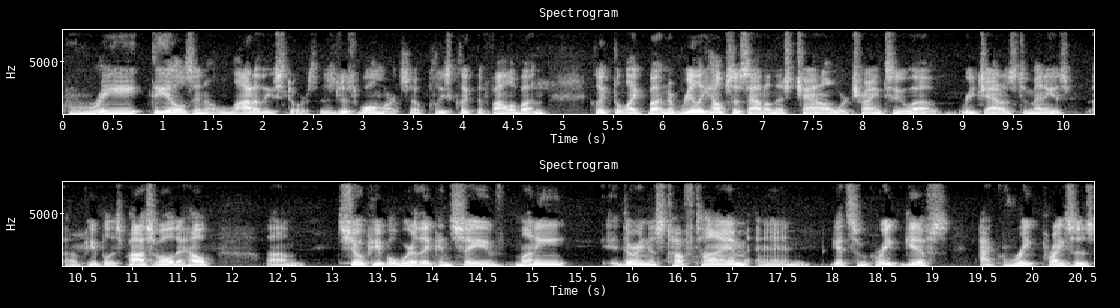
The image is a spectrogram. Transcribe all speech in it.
great deals in a lot of these stores. This is just Walmart. So please click the follow button, click the like button. It really helps us out on this channel. We're trying to uh, reach out as to many as uh, people as possible to help um, show people where they can save money during this tough time and get some great gifts at great prices.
